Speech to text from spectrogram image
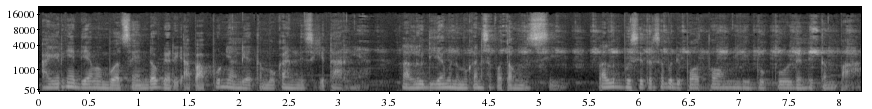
Akhirnya dia membuat sendok dari apa pun yang dia temukan di sekitarnya. Lalu dia menemukan sepotong besi. Lalu besi tersebut dipotong, dibukul, dan ditempa.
